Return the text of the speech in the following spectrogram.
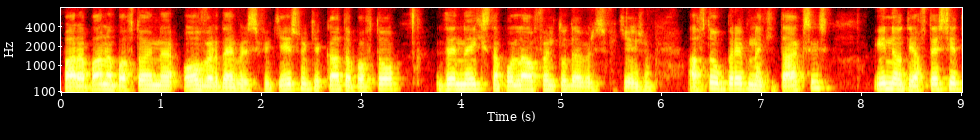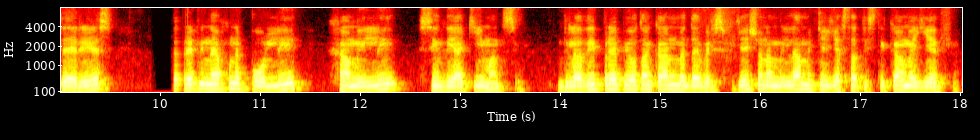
Παραπάνω από αυτό είναι over diversification και κάτω από αυτό δεν έχεις τα πολλά ωφέλη του diversification. Αυτό που πρέπει να κοιτάξεις είναι ότι αυτές οι εταιρείες πρέπει να έχουν πολύ χαμηλή συνδιακύμανση. Δηλαδή πρέπει όταν κάνουμε diversification να μιλάμε και για στατιστικά μεγέθη.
